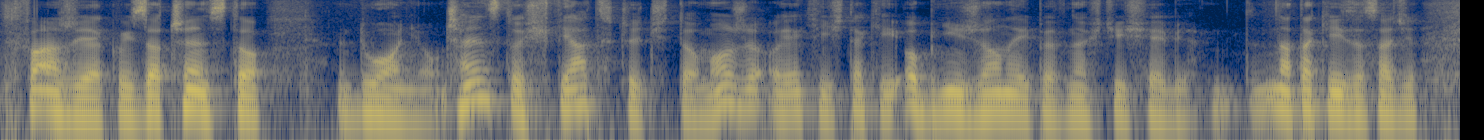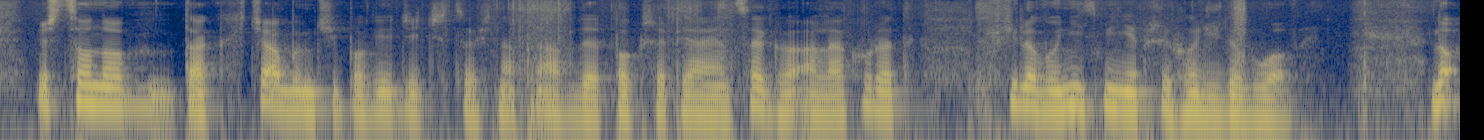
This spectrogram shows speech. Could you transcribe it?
twarzy jakoś za często dłonią. Często świadczyć to może o jakiejś takiej obniżonej pewności siebie. Na takiej zasadzie, wiesz co, no tak, chciałbym ci powiedzieć coś naprawdę pokrzepiającego, ale akurat chwilowo nic mi nie przychodzi do głowy. No,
